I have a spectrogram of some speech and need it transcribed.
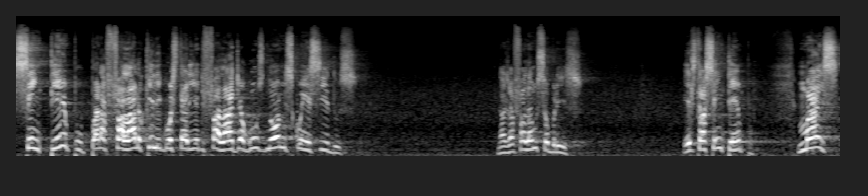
sem tempo para falar o que ele gostaria de falar de alguns nomes conhecidos. Nós já falamos sobre isso. Ele está sem tempo. Mas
